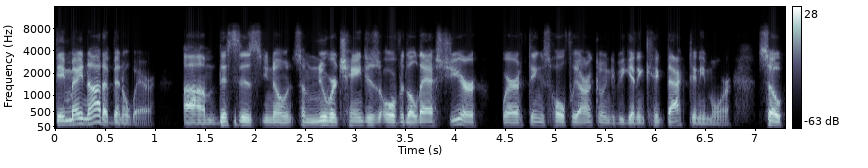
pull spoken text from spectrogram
They may not have been aware. Um, this is, you know, some newer changes over the last year where things hopefully aren't going to be getting kicked back anymore. So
